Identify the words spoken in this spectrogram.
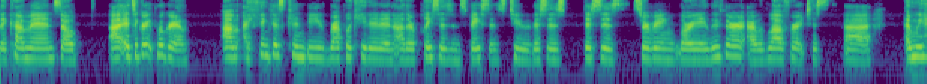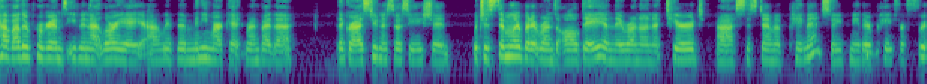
they come in so uh, it's a great program um, i think this can be replicated in other places and spaces too this is this is serving laurier luther i would love for it to uh, and we have other programs even at laurier uh, we have the mini market run by the the Grad Student Association, which is similar, but it runs all day and they run on a tiered uh, system of payment. So you can either pay for free,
